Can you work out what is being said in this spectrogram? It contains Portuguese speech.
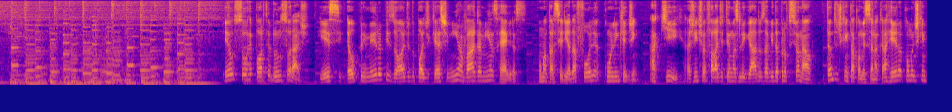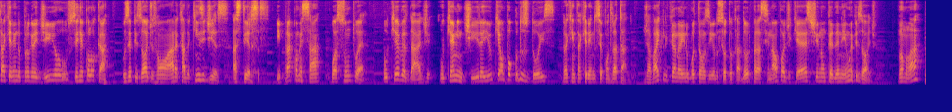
Eu sou o repórter Bruno Sorage e esse é o primeiro episódio do podcast Minha Vaga Minhas Regras, uma parceria da Folha com o LinkedIn. Aqui a gente vai falar de temas ligados à vida profissional, tanto de quem está começando a carreira como de quem está querendo progredir ou se recolocar. Os episódios vão ao ar a cada 15 dias, às terças. E para começar, o assunto é o que é verdade, o que é mentira e o que é um pouco dos dois para quem está querendo ser contratado. Já vai clicando aí no botãozinho do seu tocador para assinar o podcast e não perder nenhum episódio. Vamos lá?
